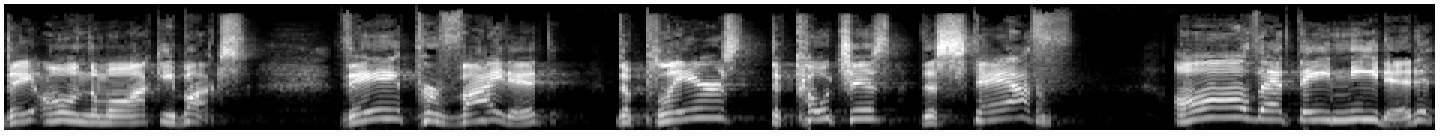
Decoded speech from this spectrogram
They own the Milwaukee Bucks. They provided the players, the coaches, the staff, all that they needed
